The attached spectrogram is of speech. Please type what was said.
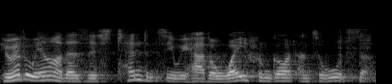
Whoever we are, there's this tendency we have away from God and towards self.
